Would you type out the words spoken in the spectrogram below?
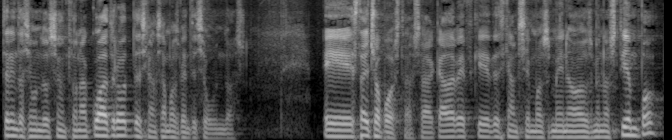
30 segundos en zona 4, descansamos 20 segundos. Eh, está hecho aposta. O sea, cada vez que descansemos menos, menos tiempo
